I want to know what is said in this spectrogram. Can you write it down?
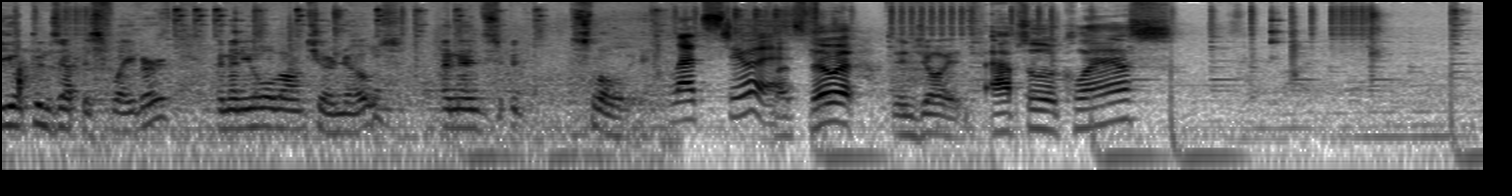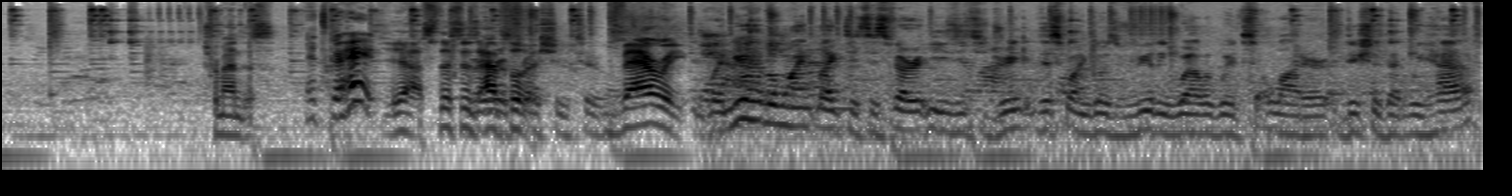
it opens up its flavor and then you hold on to your nose and then s- slowly. Let's do it. Let's do it. Enjoy it. Absolute class. Tremendous. It's great. Yes, this is Very absolutely refreshing too. very. When you have a wine like this, it's very easy to drink. This wine goes really well with a lot of dishes that we have.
